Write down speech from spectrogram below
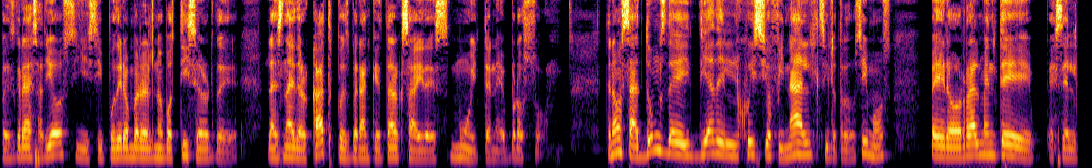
pues gracias a Dios y si pudieron ver el nuevo teaser de la Snyder Cut, pues verán que Darkseid es muy tenebroso. Tenemos a Doomsday, día del juicio final, si lo traducimos, pero realmente es el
